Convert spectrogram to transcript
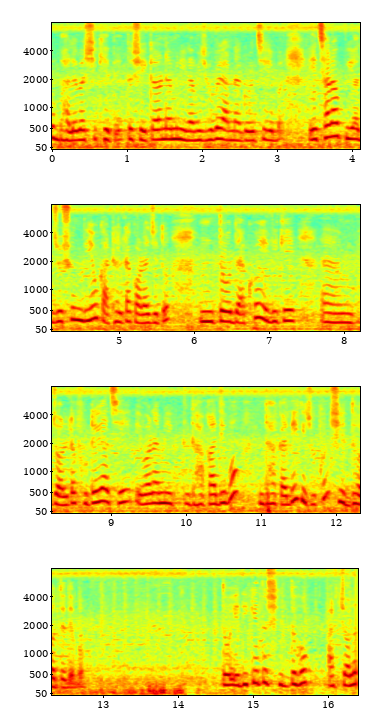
খুব ভালোবাসি খেতে, তো সেই কারণে আমি নিরামিষভাবে রান্না করেছি। এবার এছাড়াও পেঁয়াজ, রসুন দিয়েও কাঁঠালটা করা যেত। তো দেখো এদিকে জলটা ফুটে গেছে। এবার আমি একটু ঢাকা দিব। ঢাকা দিয়ে কিছুক্ষণ সিদ্ধ হতে দেবো। তো এদিকে তো সিদ্ধ হোক আর চলো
